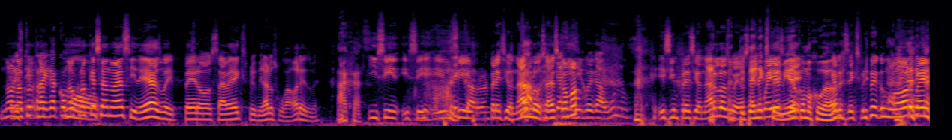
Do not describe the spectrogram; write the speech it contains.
No, ¿Crees no que creo, traiga no- como- no creo que sean nuevas ideas, güey, pero sabe exprimir a los jugadores, güey. Ajas. Y sin, y sin, y Ay, sin. No, presionarlos, es ¿sabes cómo? juega uno. Y sin presionarlos, ¿A güey. O sea, exprimido que- como jugador? Que los exprime como jugador, güey.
